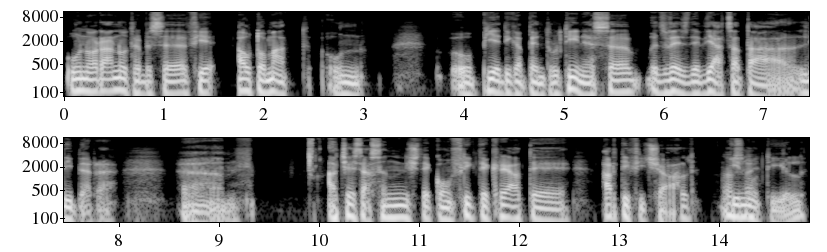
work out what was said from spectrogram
unora nu trebuie să fie automat un, o piedică pentru tine să îți vezi de viața ta liberă. Uh, acestea sunt niște conflicte create artificial, Așa inutil.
